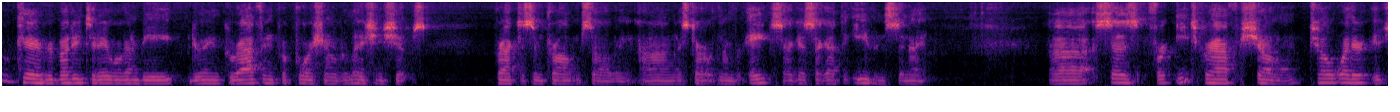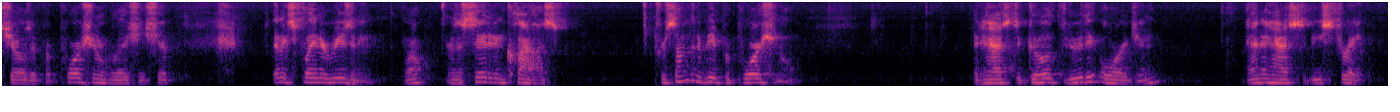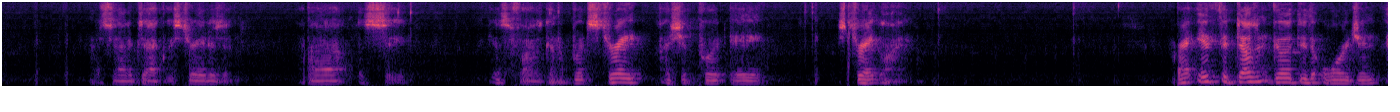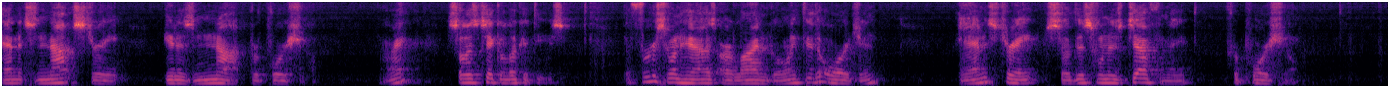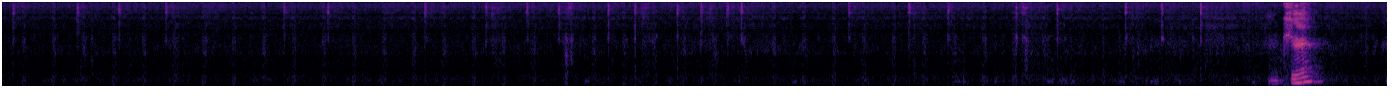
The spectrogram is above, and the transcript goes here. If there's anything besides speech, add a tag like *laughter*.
Okay, everybody, today we're going to be doing graphing proportional relationships, practice and problem solving. Uh, I'm going to start with number eight, so I guess I got the evens tonight. Uh, says for each graph shown, tell whether it shows a proportional relationship and explain the reasoning. Well, as I stated in class, for something to be proportional, it has to go through the origin and it has to be straight. It's not exactly straight, is it? Uh, let's see. I guess if I was going to put straight, I should put a straight line. All right, if it doesn't go through the origin and it's not straight, it is not proportional. All right, so let's take a look at these. The first one has our line going through the origin and straight, so this one is definitely proportional. Okay?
